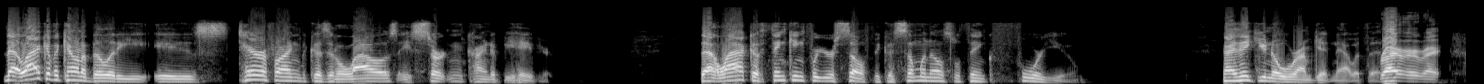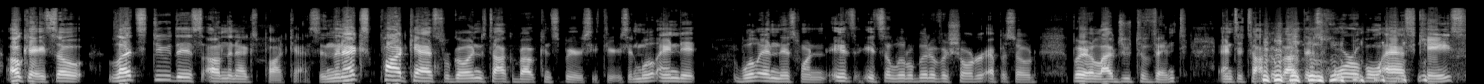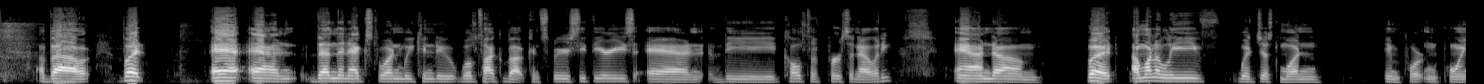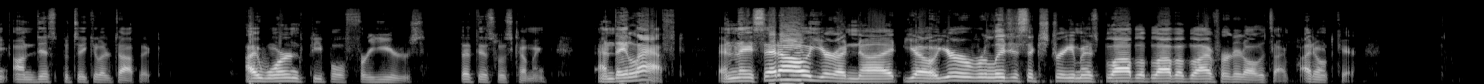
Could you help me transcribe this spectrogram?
That lack of accountability is terrifying because it allows a certain kind of behavior. That lack of thinking for yourself because someone else will think for you. I think you know where I'm getting at with this. Right, right, right. Okay, so let's do this on the next podcast. In the next podcast, we're going to talk about conspiracy theories, and we'll end it. We'll end this one. It's it's a little bit of a shorter episode, but it allowed you to vent and to talk about this horrible ass case about. But And, and then the next one we can do, we'll talk about conspiracy theories and the cult of personality. And, um, but I want to leave with just one important point on this particular topic. I warned people for years that this was coming, and they laughed. And they said, Oh, you're a nut. Yo, you're a religious extremist, blah, blah, blah, blah, blah. I've heard it all the time. I don't care.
